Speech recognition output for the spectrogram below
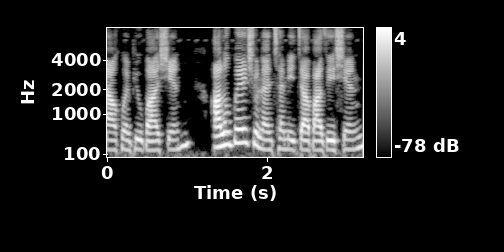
နာခွင့်ပြုပါရှင်။ အားလုံးပဲရှင်လန်းချမ်းမြေကြပါစေရှင်။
